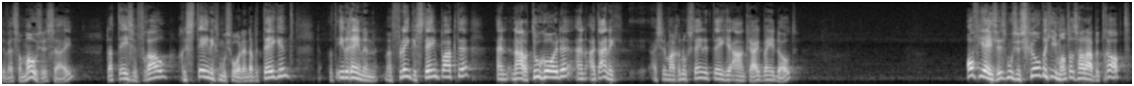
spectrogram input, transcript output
de wet van Mozes zei, dat deze vrouw gestenigd moest worden. En dat betekent dat iedereen een, een flinke steen pakte en naar haar toe gooide. En uiteindelijk, als je maar genoeg stenen tegen je aankrijgt, ben je dood. Of Jezus moest een schuldig iemand, want ze had haar betrapt,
